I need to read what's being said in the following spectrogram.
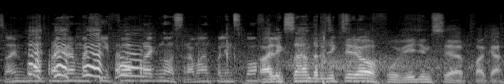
С вами была программа FIFA Прогноз. Роман Полинсков. Александр Дегтярев, увидимся, пока.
